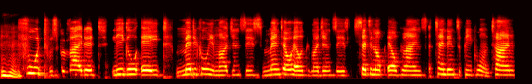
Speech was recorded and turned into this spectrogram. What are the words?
Mm-hmm. Food was provided, legal aid, medical emergencies, mental health emergencies, setting up helplines, attending to people on time,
